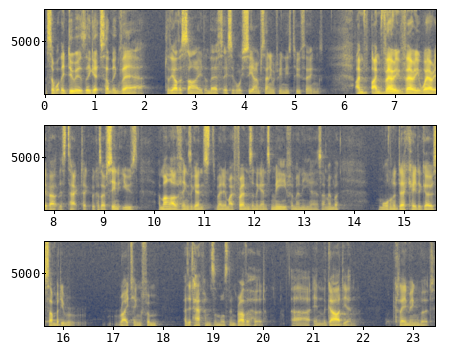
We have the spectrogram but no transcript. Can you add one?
And so what they do is they get something there to the other side, and they say, well, you see, I'm standing between these two things. I'm, I'm very, very wary about this tactic because I've seen it used, among other things, against many of my friends and against me for many years. I remember more than a decade ago somebody writing from, as it happens, the Muslim Brotherhood uh, in The Guardian, claiming that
